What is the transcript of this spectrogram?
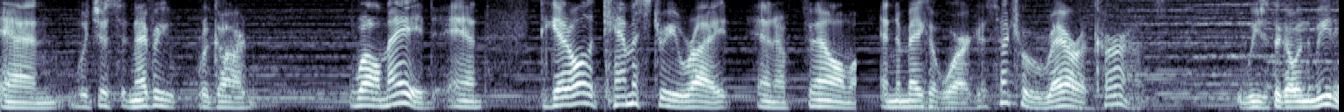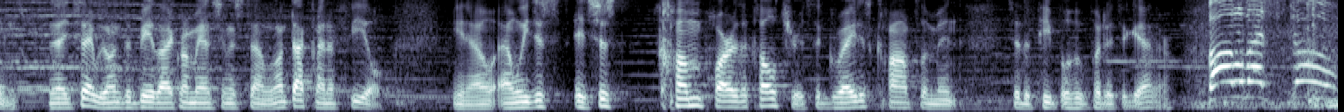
and was just in every regard well made. And to get all the chemistry right in a film and to make it work is such a rare occurrence. We used to go into meetings, and they'd say we wanted to be like Romancing the Stone. We want that kind of feel, you know. And we just, it's just come part of the culture. It's the greatest compliment to the people who put it together. Follow that stone!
